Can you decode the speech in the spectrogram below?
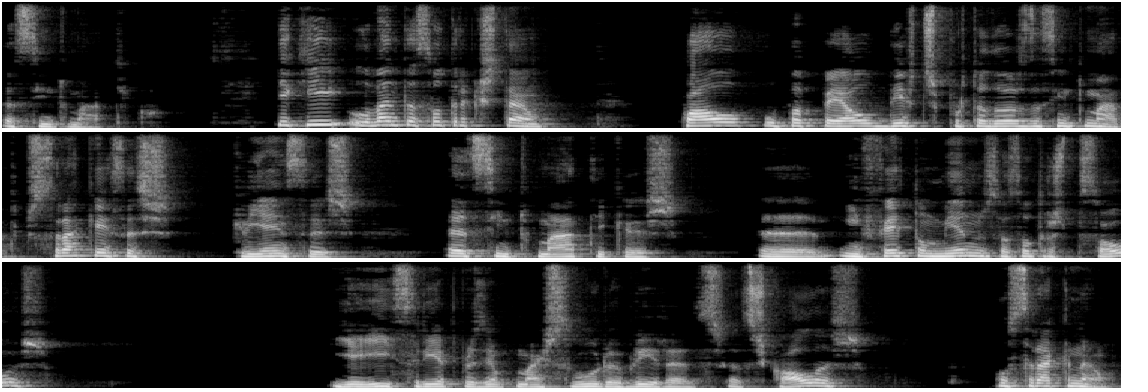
assintomático. E aqui levanta-se outra questão. Qual o papel destes portadores assintomáticos? Será que essas crianças assintomáticas uh, infectam menos as outras pessoas? E aí seria, por exemplo, mais seguro abrir as, as escolas? Ou será que não?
